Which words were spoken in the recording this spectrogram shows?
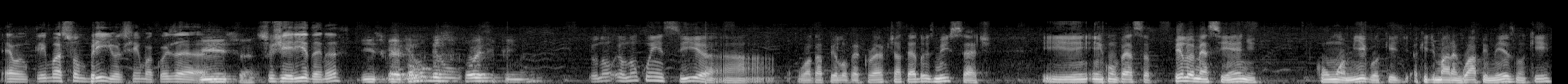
É um clima sombrio, assim, uma coisa isso, é. sugerida, né? Isso, é, como eu, buscou esse clima, né? Eu não, eu não conhecia a, o HP Lovecraft até 2007. E em conversa pelo MSN com um amigo aqui, aqui de Maranguape mesmo, aqui,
